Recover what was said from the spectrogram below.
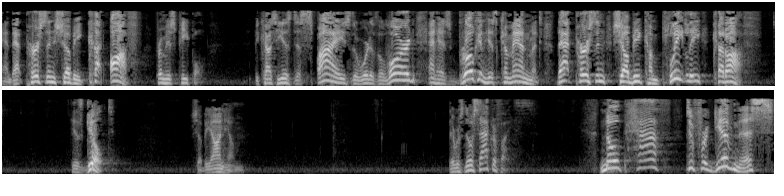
And that person shall be cut off from his people because he has despised the word of the Lord and has broken his commandment, that person shall be completely cut off. His guilt shall be on him. There was no sacrifice, no path to forgiveness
